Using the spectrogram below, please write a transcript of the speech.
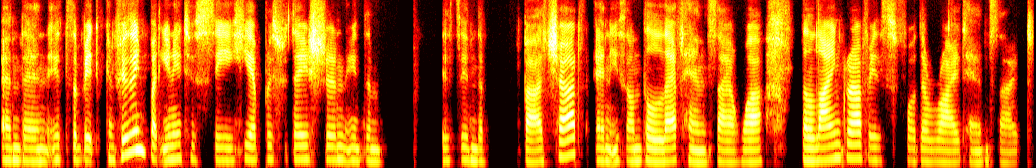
And then it's a bit confusing, but you need to see here precipitation in the, it's in the bar chart and it's on the left hand side while the line graph is for the right hand side.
